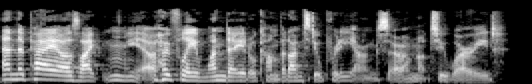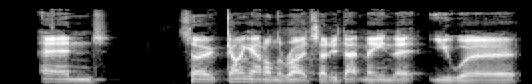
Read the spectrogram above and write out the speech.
and the pay, I was like, mm, yeah, hopefully one day it'll come, but I'm still pretty young, so I'm not too worried. And so going out on the road, so did that mean that you were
